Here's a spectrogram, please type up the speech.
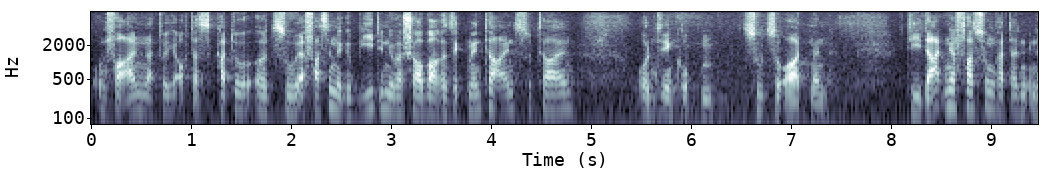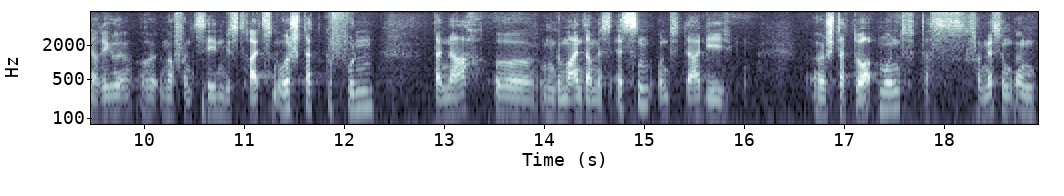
und vor allem natürlich auch das äh, zu erfassende Gebiet in überschaubare Segmente einzuteilen und den Gruppen zuzuordnen. Die Datenerfassung hat dann in der Regel äh, immer von 10 bis 13 Uhr stattgefunden. Danach ein gemeinsames Essen und da die Stadt Dortmund das Vermessung- und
